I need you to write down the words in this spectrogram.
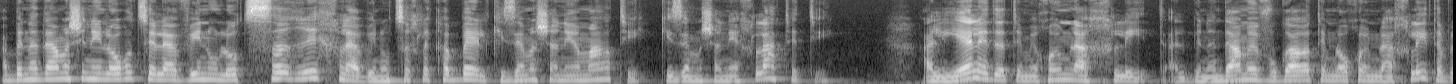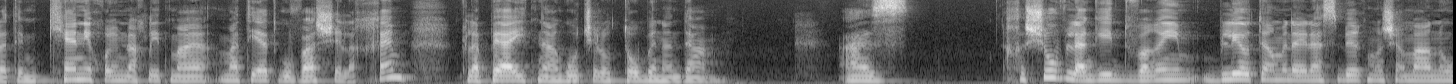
הבן אדם השני לא רוצה להבין, הוא לא צריך להבין, הוא צריך לקבל, כי זה מה שאני אמרתי, כי זה מה שאני החלטתי. על ילד אתם יכולים להחליט, על בן אדם מבוגר אתם לא יכולים להחליט, אבל אתם כן יכולים להחליט מה, מה תהיה התגובה שלכם כלפי ההתנהגות של אותו בן אדם. אז חשוב להגיד דברים בלי יותר מדי להסביר, כמו שאמרנו,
